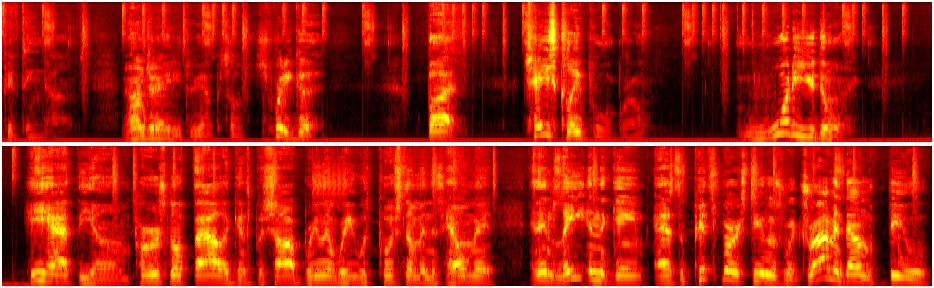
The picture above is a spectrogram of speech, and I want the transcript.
15 times. 183 episodes. It's pretty good. But Chase Claypool, bro, what are you doing? He had the um, personal foul against Bashaud Breeland where he was pushing him in his helmet. And then late in the game, as the Pittsburgh Steelers were driving down the field,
